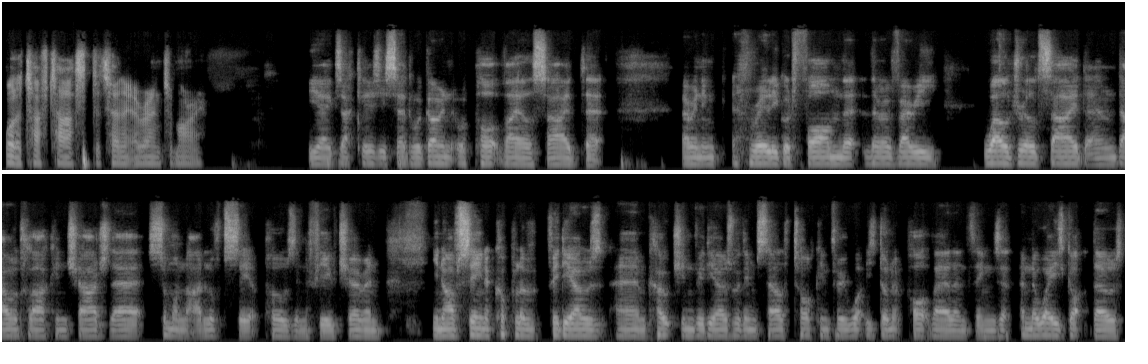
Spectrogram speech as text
what a tough task to turn it around tomorrow. Yeah, exactly as you said. We're going to a Port Vale side that are in really good form. That they're a very well drilled side and Darrell Clarke in charge there, someone that I'd love to see at Pools in the future. And, you know, I've seen a couple of videos, um, coaching videos with himself, talking through what he's done at Port Vale and things and the way he's got those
